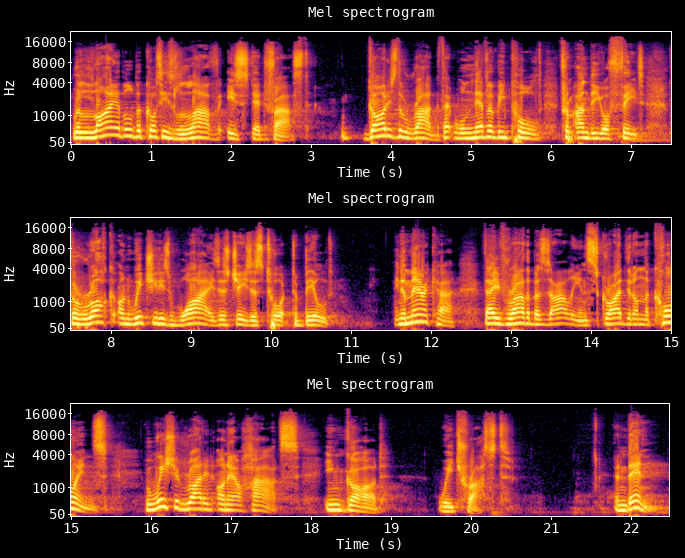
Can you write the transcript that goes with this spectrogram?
reliable because his love is steadfast. God is the rug that will never be pulled from under your feet, the rock on which it is wise, as Jesus taught to build. In America, they've rather bizarrely inscribed it on the coins, but we should write it on our hearts. In God we trust. And then,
